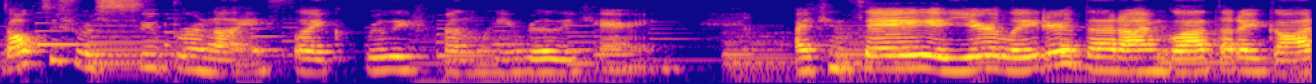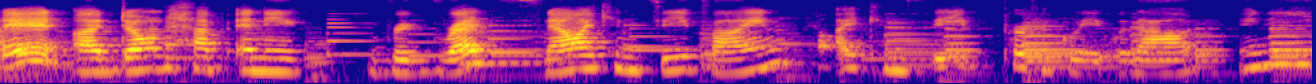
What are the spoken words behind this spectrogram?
Doctors were super nice, like really friendly, really caring. I can say a year later that I'm glad that I got it. I don't have any regrets. Now I can see fine. I can see perfectly without any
